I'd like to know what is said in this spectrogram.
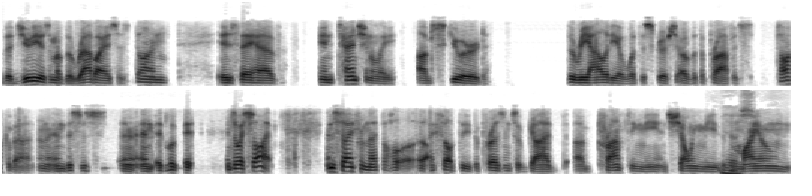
the Judaism of the rabbis has done is they have intentionally obscured the reality of what the scripture of what the prophets talk about, and, and this is and it looked it, and so I saw it. And aside from that, the whole uh, I felt the the presence of God uh, prompting me and showing me yes. my own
